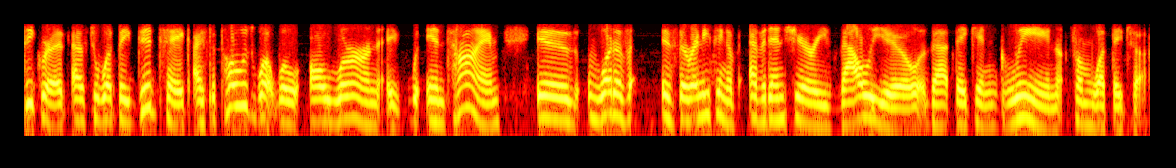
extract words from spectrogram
secret as to what they did take. I suppose what we'll all learn in time is what of is there anything of evidentiary value that they can glean from what they took?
